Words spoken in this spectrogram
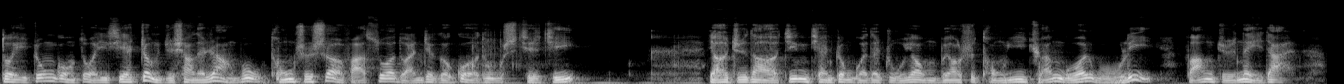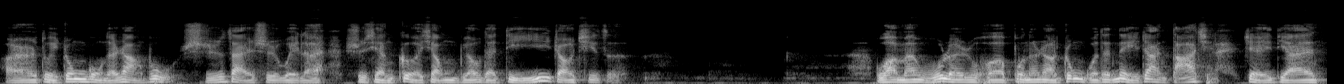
对中共做一些政治上的让步，同时设法缩短这个过渡时期？要知道，今天中国的主要目标是统一全国武力，防止内战。”而对中共的让步，实在是为了实现各项目标的第一招棋子。我们无论如何不能让中国的内战打起来，这一点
